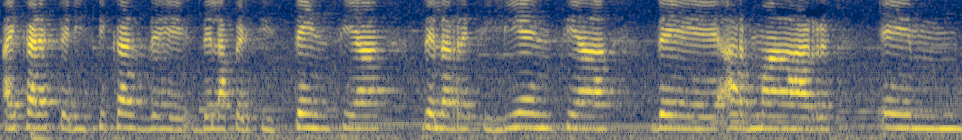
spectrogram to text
hay características de, de, la persistencia, de la resiliencia, de armar em,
